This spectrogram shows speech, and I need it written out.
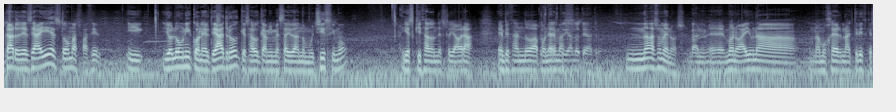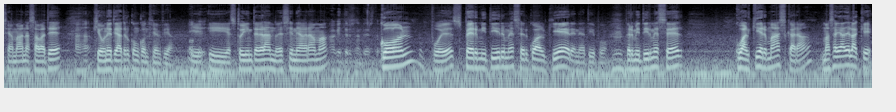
Claro, desde ahí es todo más fácil. Y yo lo uní con el teatro, que es algo que a mí me está ayudando muchísimo. Y es quizá donde estoy ahora empezando a Tú poner estás más... estudiando teatro. Más o menos. Vale. Eh, bueno, hay una, una mujer, una actriz que se llama Ana Sabaté, Ajá. que une teatro con conciencia. Y- estoy integrando ese enneagrama Ah, con, pues, permitirme ser cualquier eneatipo. Mm. Permitirme ser cualquier máscara, más allá de la que,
